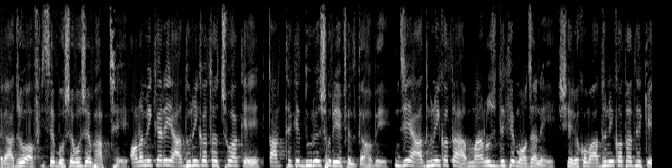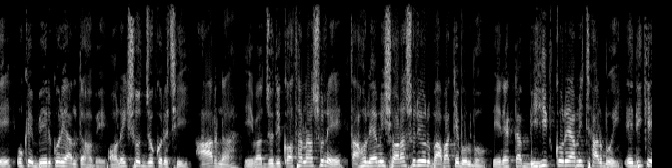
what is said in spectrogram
রাজু অফিসে বসে বসে ভাবছে, অনামিকার এই আধুনিকতার ছোঁয়াকে তার থেকে দূরে সরিয়ে ফেলতে হবে। যে আধুনিকতা মানুষ দেখে মজা নেই সেরকম আধুনিকতা থেকে ওকে বের করে আনতে হবে। অনেক সহ্য করেছি, আর না। এবার যদি কথা না শুনে, তাহলে আমি সরাসরি ওর বাবাকে বলব। এর একটা বিহিত করে আমি ছাড়বই। এদিকে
